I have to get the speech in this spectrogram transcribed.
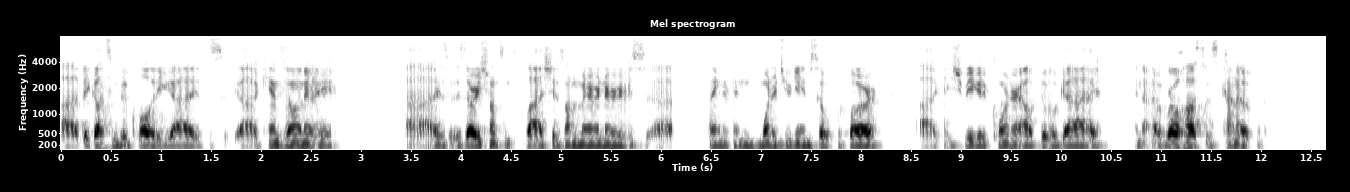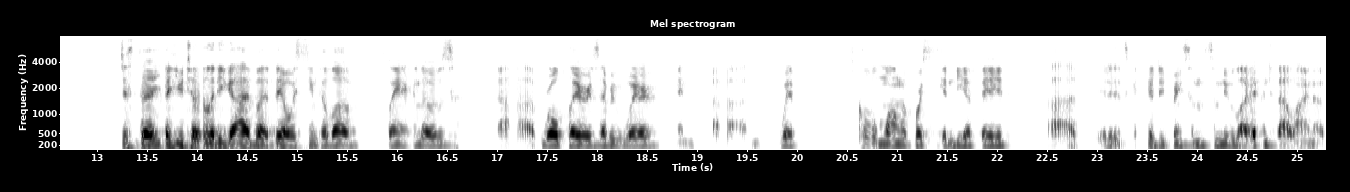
uh, they got some good quality guys. Uh, Canzone uh, has, has, already shown some flashes on the Mariners, uh, playing in one or two games so far. Uh, he should be a good corner outfield guy. And uh, Rojas is kind of just a, a, utility guy, but they always seem to love playing those role players everywhere. And with Kolten Wong, of course, getting DFA'd, it's good to bring some some new life into that lineup.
